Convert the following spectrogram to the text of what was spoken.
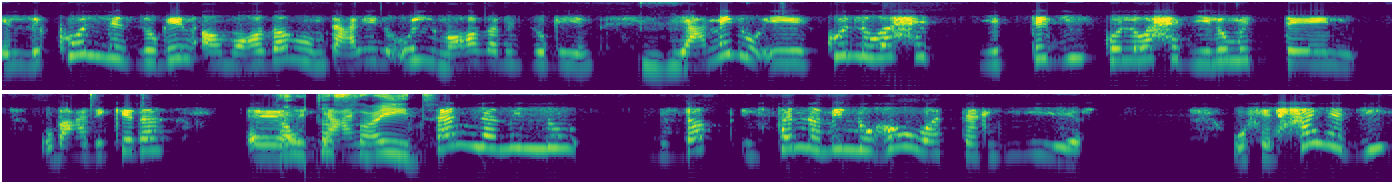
اللي كل الزوجين أو معظمهم تعالي نقول معظم الزوجين. يعملوا إيه؟ كل واحد يبتدي كل واحد يلوم التاني. وبعد كده آه، أو تصعيد. يعني يستنى منه بالظبط يستنى منه هو التغيير. وفي الحالة دي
